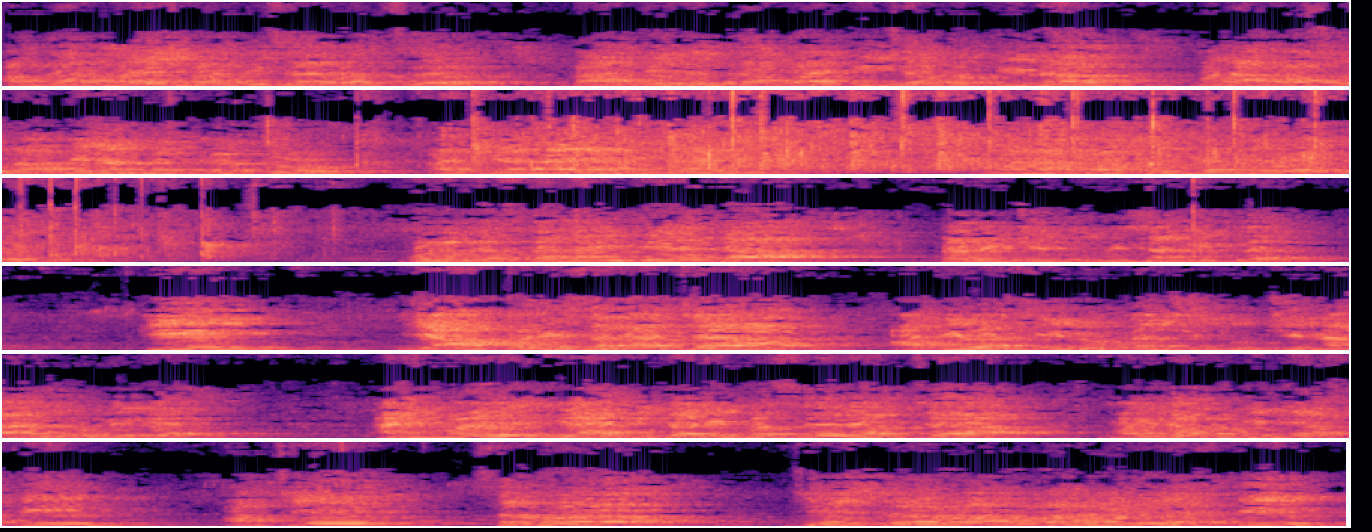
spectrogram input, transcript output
आमदार महेश बालदी साहेबांचं भारतीय जनता पार्टीच्या वतीनं मनापासून अभिनंदन करतो आणि त्यांना या ठिकाणी मनापासून धन्यवाद देतो. बोलत असताना इथे आता प्रवीणजी तुम्ही सांगितलं की या परिसराच्या आदिवासी लोकांशी तुमची नाळ जोडलेली आहे. आणि मग या ठिकाणी बसलेल्या आमच्या महिला भगिनी असतील आमचे सर्व ज्येष्ठ वालवडील असतील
